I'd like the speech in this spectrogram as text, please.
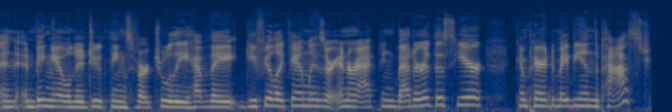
and, and being able to do things virtually, have they, do you feel like families are interacting better this year compared to maybe in the past?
